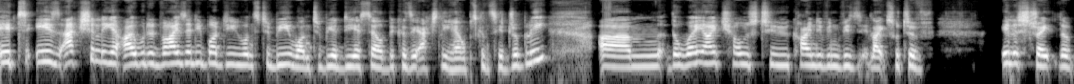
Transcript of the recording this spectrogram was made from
It is actually, I would advise anybody who wants to be one to be a DSL because it actually helps considerably. Um, the way I chose to kind of envis- like sort of illustrate the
